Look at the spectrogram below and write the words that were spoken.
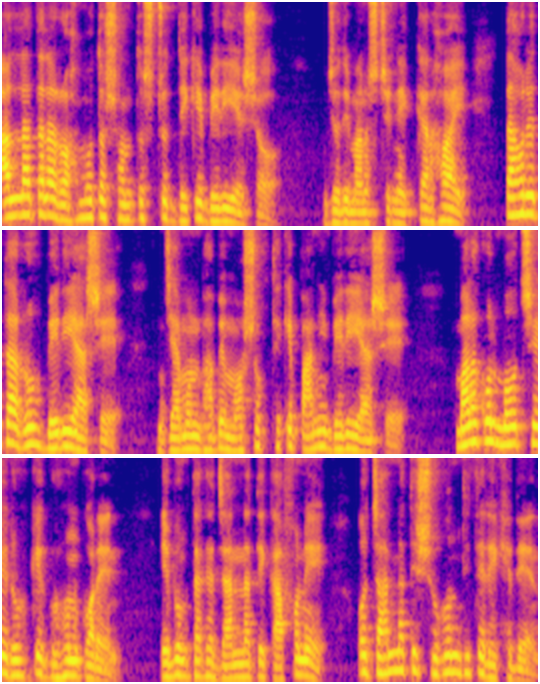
আল্লাহ তালা রহমত সন্তুষ্টর দিকে বেরিয়ে এসো। যদি মানুষটি নেককার হয়, তাহলে তার রুহ বেরিয়ে আসে যেমন ভাবে মশক থেকে পানি বেরিয়ে আসে। মালাকুল মৌত সে রুহকে গ্রহণ করেন এবং তাকে জান্নাতি কাফনে ও জান্নাতি সুগন্ধিতে রেখে দেন।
